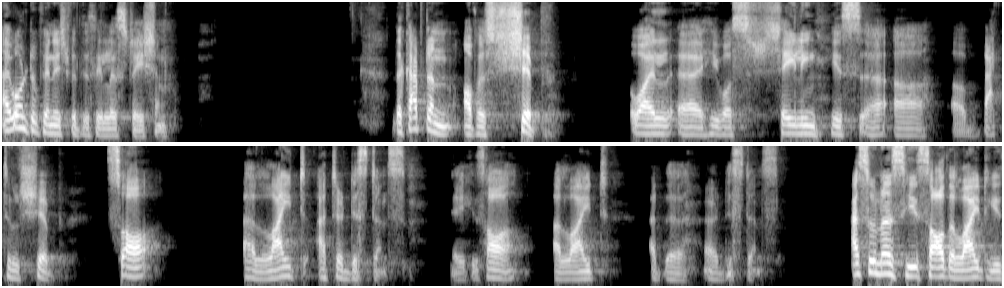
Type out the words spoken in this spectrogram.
I want to finish with this illustration. The captain of a ship, while uh, he was sailing his uh, uh, uh battleship, saw a light at a distance. He saw a light at the uh, distance. As soon as he saw the light, he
